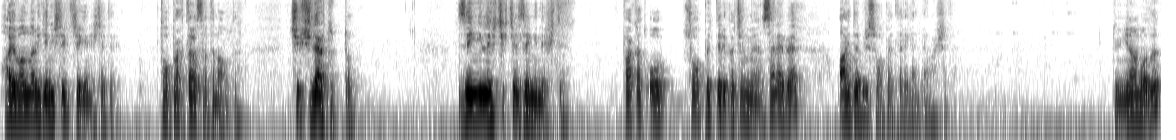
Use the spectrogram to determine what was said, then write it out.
Hayvanları genişledikçe genişledi. Topraklar satın aldı. Çiftçiler tuttu. Zenginleştikçe zenginleşti. Fakat o sohbetleri kaçırmayan Salebe ayda bir sohbetlere gelmeye başladı. Dünya malı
